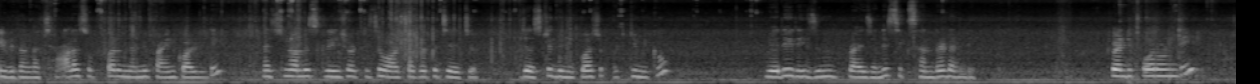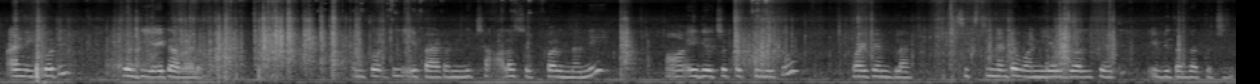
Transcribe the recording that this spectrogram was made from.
ఈ విధంగా చాలా సూపర్ ఉందండి ఫైన్ క్వాలిటీ. నెక్స్ట్ వాళ్ళు స్క్రీన్ షాట్ తీసి వాట్సాప్ అయితే చేయొచ్చు. జస్ట్ దీని కోసం వచ్చి మీకు వెరీ రీజనబుల్ ప్రైస్ అండి సిక్స్ హండ్రెడ్ అండి. ట్వంటీ ఫోర్ ఉంది. అండ్ ఇంకోటి ట్వంటీ ఎయిట్ అవైలబుల్. ఇంకోటి ఈ ప్యాటర్న్ అనేది చాలా సూపర్ ఉందండి. ఇది వచ్చేప్పటికి మీకు వైట్ అండ్ బ్లాక్. సిక్స్టీన్ అంటే వన్ ఇయర్ గర్ల్కి అయితే ఈ విధంగా వచ్చింది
